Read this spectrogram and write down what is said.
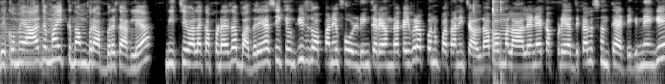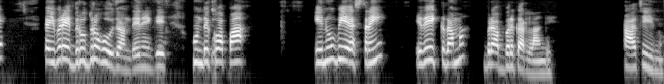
ਦੇਖੋ ਮੈਂ ਆ ਜਮਾ ਇੱਕਦਮ ਬਰਾਬਰ ਕਰ ਲਿਆ। ਨੀਚੇ ਵਾਲਾ ਕੱਪੜਾ ਇਹਦਾ ਵੱਧ ਰਿਹਾ ਸੀ ਕਿਉਂਕਿ ਜਦੋਂ ਆਪਾਂ ਨੇ ਫੋਲਡਿੰਗ ਕਰਿਆ ਹੁੰਦਾ, ਕਈ ਵਾਰ ਆਪਾਂ ਨੂੰ ਪਤਾ ਨਹੀਂ ਚੱਲਦਾ, ਆਪਾਂ ਮਿਲਾ ਲੈਣੇ ਆ ਕੱਪੜੇ ਅੱਜ ਕੱਲ ਸਿੰਥੈਟਿਕ ਨੇਗੇ। ਕਈ ਵਾਰ ਇਧਰ ਉਧਰ ਹੋ ਜਾਂਦੇ ਨੇਗੇ। ਹੁਣ ਦੇਖੋ ਆਪਾਂ ਇਹਨੂੰ ਵੀ ਇਸ ਤਰ੍ਹਾਂ ਹੀ ਇਹਦੇ ਇੱਕਦਮ ਬਰਾਬਰ ਕਰ ਲਾਂਗੇ। ਆ ਚੀਜ਼ ਨੂੰ।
